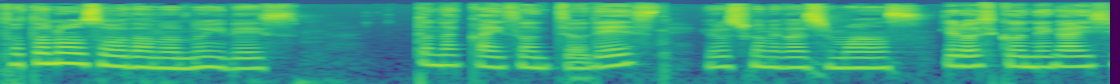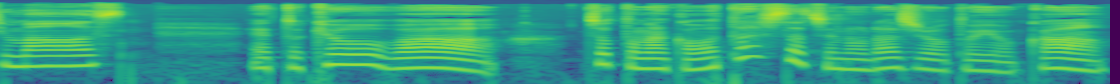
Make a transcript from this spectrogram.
整う相談のぬいです。トナカイ村長です。よろしくお願いします。よろしくお願いします。えっと今日はちょっとなんか私たちのラジオというか、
